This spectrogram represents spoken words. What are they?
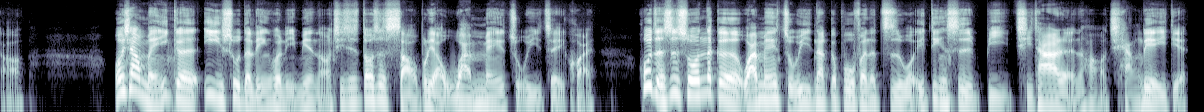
啊。我想每一个艺术的灵魂里面哦，其实都是少不了完美主义这一块，或者是说那个完美主义那个部分的自我，一定是比其他人哈强烈一点。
